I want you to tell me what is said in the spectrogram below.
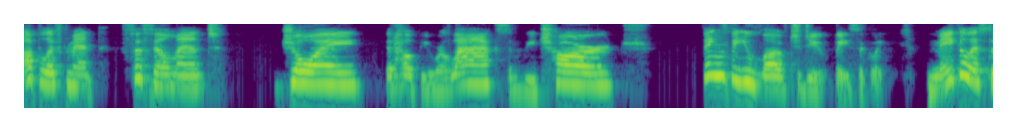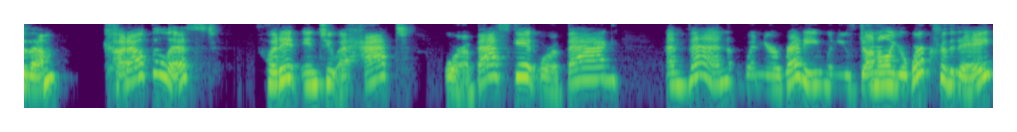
upliftment, fulfillment, joy, that help you relax and recharge. Things that you love to do, basically. Make a list of them, cut out the list, put it into a hat or a basket or a bag. And then when you're ready, when you've done all your work for the day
